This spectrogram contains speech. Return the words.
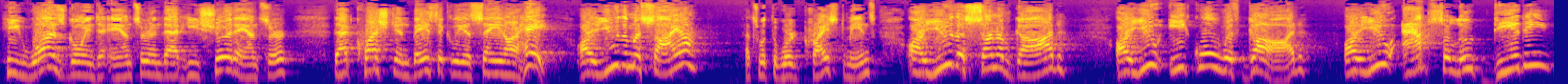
he was going to answer and that he should answer. That question basically is saying, Hey, are you the Messiah? That's what the word Christ means. Are you the Son of God? Are you equal with God? Are you absolute deity?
